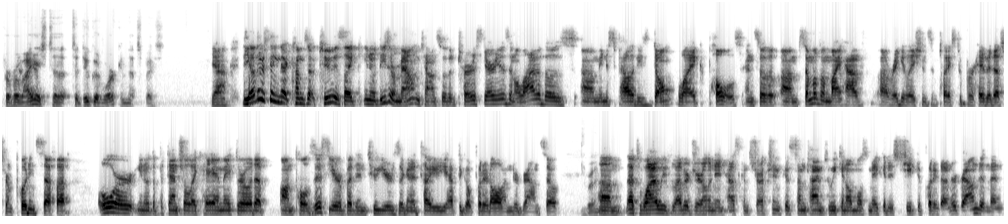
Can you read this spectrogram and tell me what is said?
for providers to to do good work in that space. Yeah. The other thing that comes up too is like, you know, these are mountain towns, so they're tourist areas, and a lot of those um, municipalities don't like poles. And so um, some of them might have uh, regulations in place to prohibit us from putting stuff up, or, you know, the potential like, hey, I may throw it up on poles this year, but in two years, they're going to tell you you have to go put it all underground. So right. um, that's why we've leveraged our own in house construction because sometimes we can almost make it as cheap to put it underground. And then,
